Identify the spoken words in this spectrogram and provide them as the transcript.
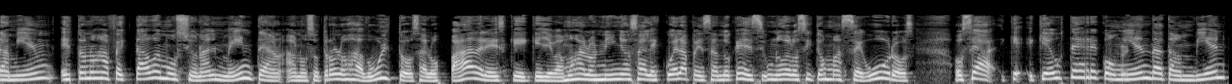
también esto nos ha afectado emocionalmente a, nosotros los adultos, a los padres que, que, llevamos a los niños a la escuela pensando que es uno de los sitios más seguros. O sea, ¿qué, qué usted recomienda también?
